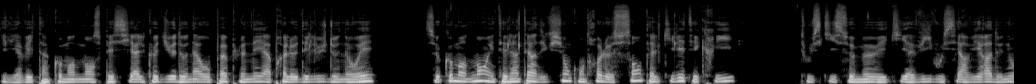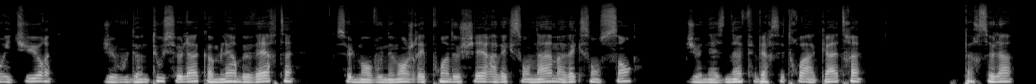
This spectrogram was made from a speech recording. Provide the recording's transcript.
Il y avait un commandement spécial que Dieu donna au peuple né après le déluge de Noé. Ce commandement était l'interdiction contre le sang tel qu'il est écrit. Tout ce qui se meut et qui a vie vous servira de nourriture. Je vous donne tout cela comme l'herbe verte. Seulement vous ne mangerez point de chair avec son âme, avec son sang. Genèse 9, versets 3 à 4. Par cela,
